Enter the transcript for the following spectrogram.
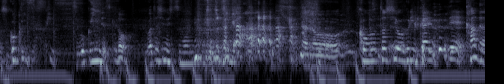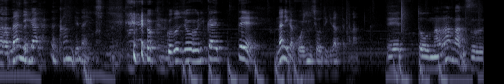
よ。すごくいいんですすごくいいんですけど私の質問 ちょっと違う。あの今年を振り返って噛んでなかった何が噛んでない今年を振り返って何がこう印象的だったかな。えーっと7月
